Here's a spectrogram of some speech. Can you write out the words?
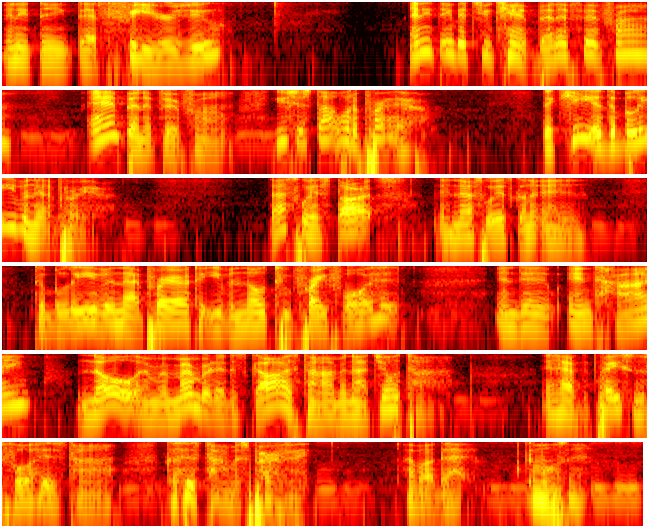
anything that fears you, anything that you can't benefit from and benefit from. You should start with a prayer. The key is to believe in that prayer. That's where it starts, and that's where it's going to end. To believe in that prayer, to even know to pray for it, and then in time, know and remember that it's God's time and not your time, and have the patience for His time, because His time is perfect. How about that? Come on, Sam.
